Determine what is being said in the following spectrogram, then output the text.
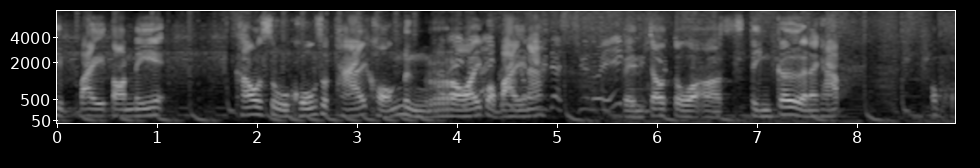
10ใบตอนนี้ เข้าสู่โค้งสุดท้ายของ 100 กว่าใบนะ เป็นเจ้าตัวเอ่อสติงเกอร์นะครับ โอ้โห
